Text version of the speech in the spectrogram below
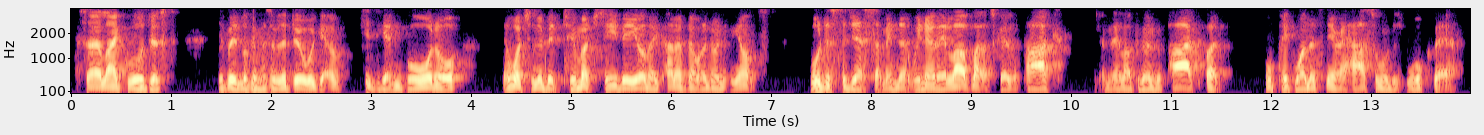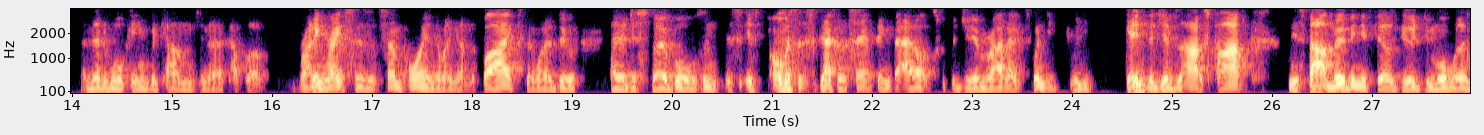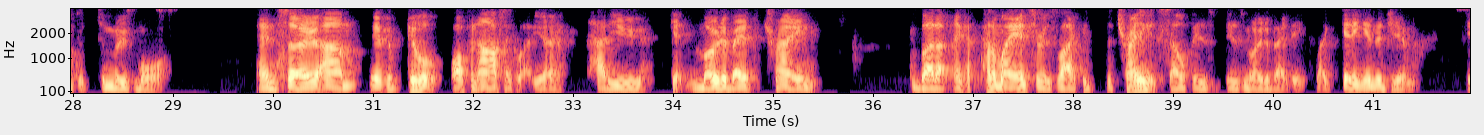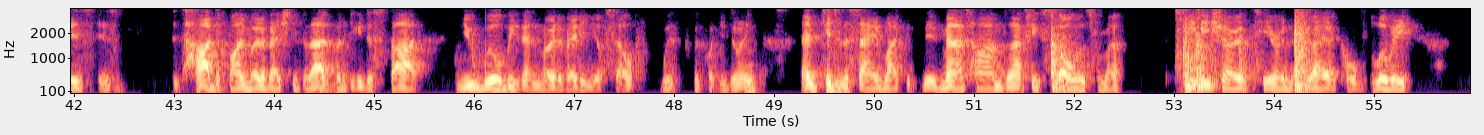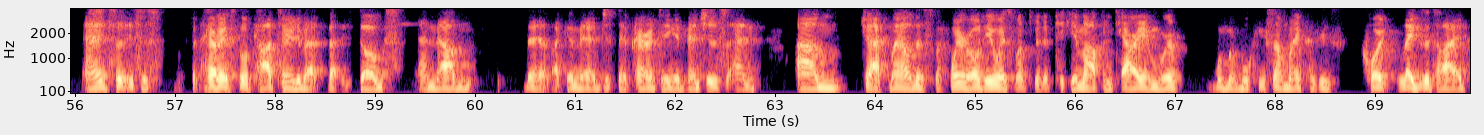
So like we'll just if we're looking for something to do, we get kids are getting bored or they're watching a bit too much TV or they kind of don't want to do anything else. We'll just suggest something that we know they love, like let's go to the park, and they love to go to the park, but we'll pick one that's near our house and we'll just walk there. And then walking becomes, you know, a couple of running races at some point. They want to go on the bikes, they want to do and it just snowballs. And it's, it's almost exactly the same thing for adults with the gym, right? Like it's when you when you get into the gym's the hardest part. When you start moving, you feel good. You're more willing to, to move more. And so, um, you know, people often ask, like, you know, how do you get motivated to train? But uh, kind of my answer is like the training itself is is motivating. Like getting in the gym is is it's hard to find motivation for that. But if you can just start, you will be then motivating yourself with with what you're doing and kids are the same. Like the amount of times I actually stole this from a TV show that's here in Australia called Bluey, and it's a, it's this hilarious little cartoon about about these dogs and um they're like and they're just their parenting adventures and um Jack, my eldest, my four year old, he always wants me to pick him up and carry him when we're walking somewhere because his quote legs are tired,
